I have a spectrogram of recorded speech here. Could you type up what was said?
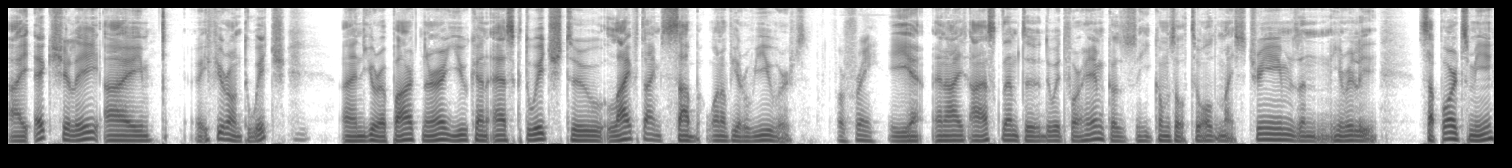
I actually, I, if you're on Twitch Mm. and you're a partner, you can ask Twitch to lifetime sub one of your viewers. for free. Yeah, and I I asked them to do it for him because he comes out to all my streams and he really supports me.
